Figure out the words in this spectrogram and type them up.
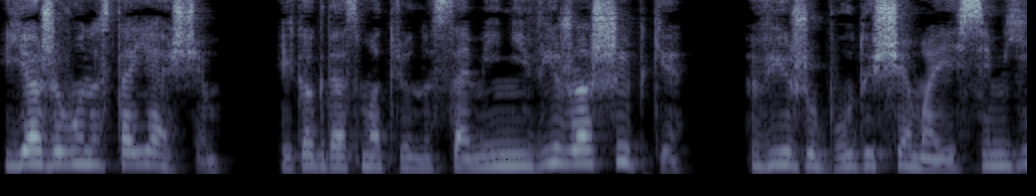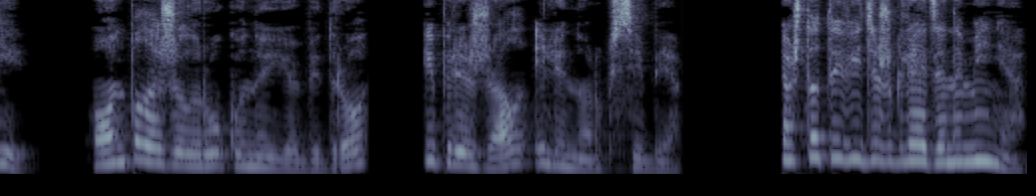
Я живу настоящим, и когда смотрю на Сами, не вижу ошибки. Вижу будущее моей семьи». Он положил руку на ее бедро и прижал Эленор к себе. «А что ты видишь, глядя на меня?»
